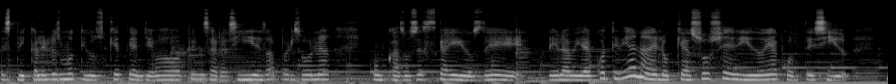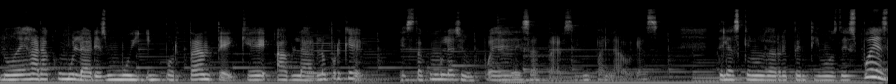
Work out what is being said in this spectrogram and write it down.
explícale los motivos que te han llevado a pensar así esa persona con casos extraídos de, la vida cotidiana, de lo que ha sucedido y acontecido. No dejar acumular es muy importante, hay que hablarlo porque esta acumulación puede desatarse en palabras de las que nos arrepentimos después.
